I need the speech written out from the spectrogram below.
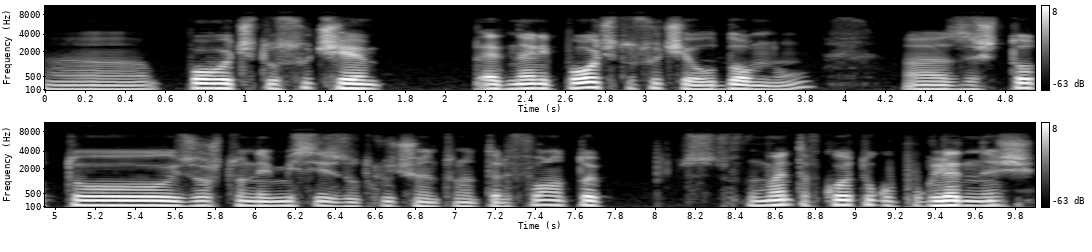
А, повечето случаи е, е, нали, повечето случаи е удобно, а, защото изобщо не мислиш за отключването на телефона. Той в момента, в който го погледнеш,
